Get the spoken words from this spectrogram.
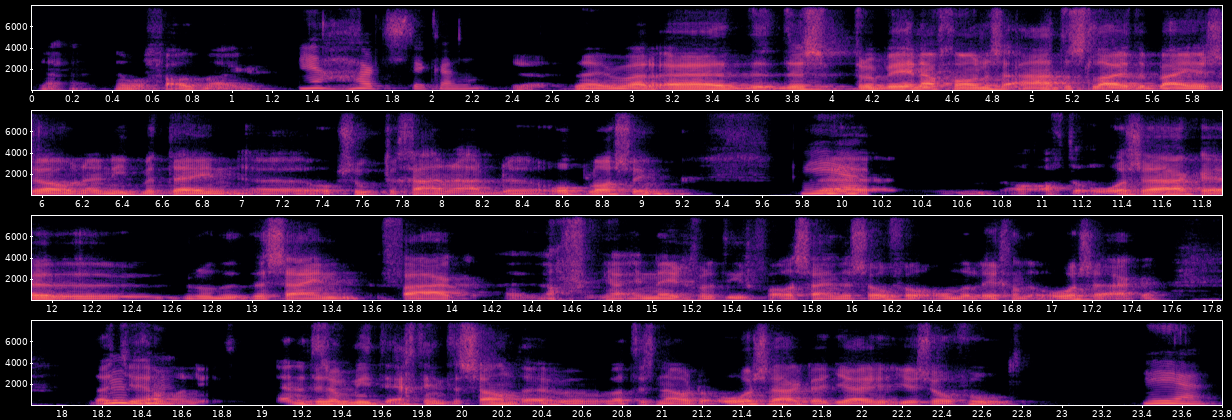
Ja, helemaal fout maken. Ja, hartstikke. Ja, nee, maar dus probeer nou gewoon eens aan te sluiten bij je zoon en niet meteen op zoek te gaan naar de oplossing. Ja of de oorzaak. Hè. Ik bedoel, er zijn vaak, eh, of ja, in 9 van de 10 gevallen zijn er zoveel onderliggende oorzaken dat je mhm. helemaal niet. En het is ook niet echt interessant, hè? Wat is nou de oorzaak dat jij je zo voelt? Ja.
